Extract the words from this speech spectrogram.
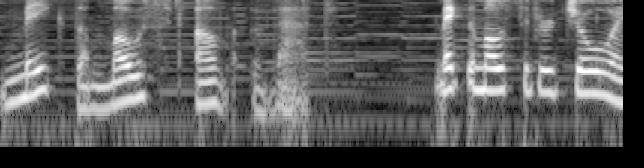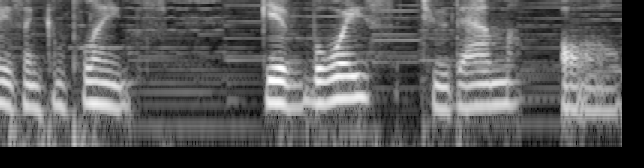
make the most of that. Make the most of your joys and complaints. Give voice to them all.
